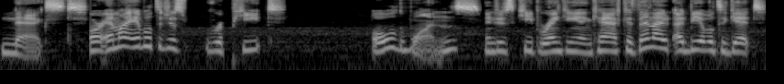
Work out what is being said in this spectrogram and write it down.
next. Or am I able to just repeat old ones and just keep ranking in cash? Because then I'd, I'd, be able to get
